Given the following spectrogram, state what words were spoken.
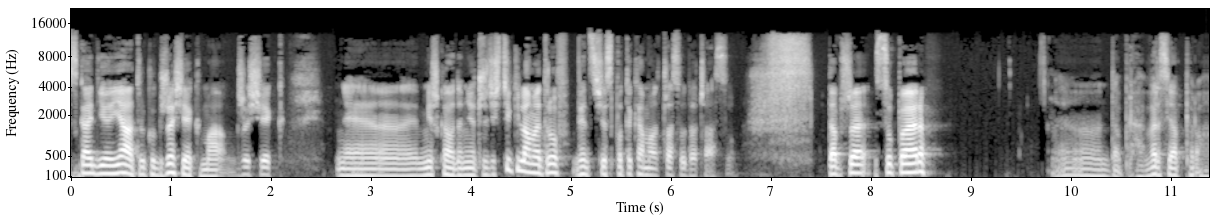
Skydio ja, tylko Grzesiek ma. Grzesiek mieszka ode mnie 30 km, więc się spotykamy od czasu do czasu. Dobrze, super. E, dobra, wersja Pro.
